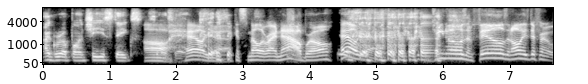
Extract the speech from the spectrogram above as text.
I grew up on cheese steaks. Oh so like- hell yeah! I can smell it right now, bro. Hell yeah! Geno's and Phil's and all these different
